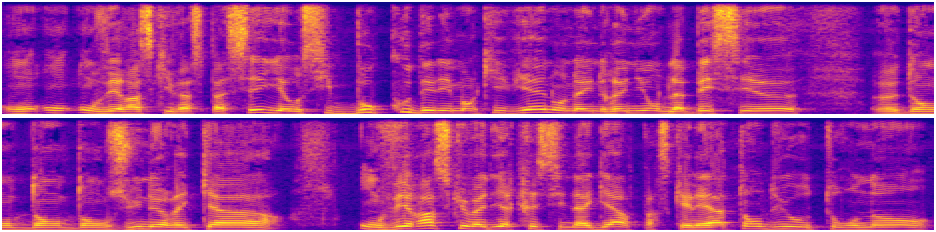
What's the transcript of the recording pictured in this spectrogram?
On, on, on, verra ce qui va se passer. Il y a aussi beaucoup d'éléments qui viennent. On a une réunion de la BCE euh, dans, dans, dans, une heure et quart. On verra ce que va dire Christine Lagarde parce qu'elle est attendue au tournant.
